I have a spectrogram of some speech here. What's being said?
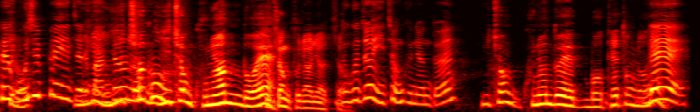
150페이지를 만들어 놓고 2009년도에 2009년이었죠. 누구죠? 2009년도에? 2009년도에 뭐 대통령이 네.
